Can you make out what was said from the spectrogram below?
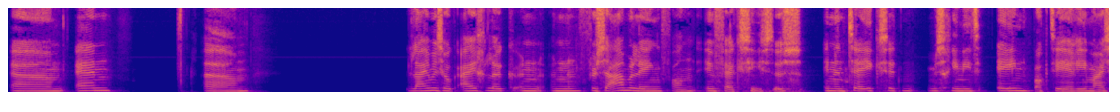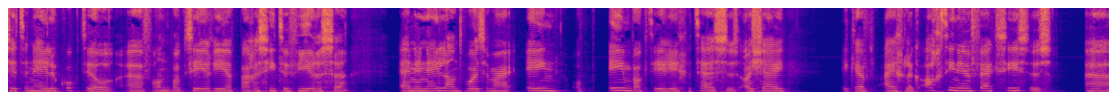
Um, en um, Lyme is ook eigenlijk een, een verzameling van infecties. Dus in een teek zit misschien niet één bacterie, maar zit een hele cocktail uh, van bacteriën, parasieten, virussen. En in Nederland wordt er maar één op één bacterie getest. Dus als jij, ik heb eigenlijk 18 infecties, dus uh,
